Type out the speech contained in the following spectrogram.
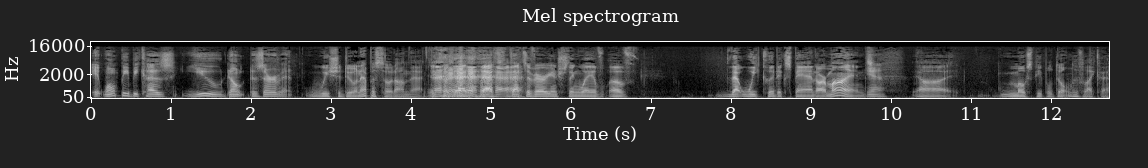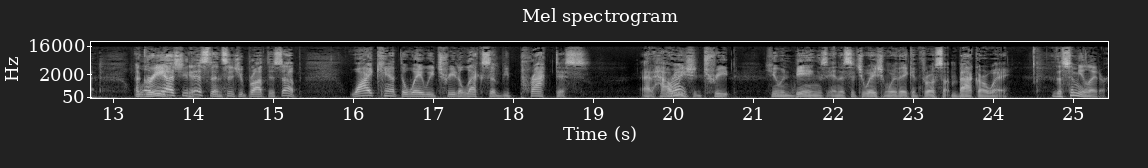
it won't be because you don't deserve it. we should do an episode on that because that, that's that's a very interesting way of, of that we could expand our minds. Yeah. Uh, most people don't live like that. Let me ask you this then, since you brought this up. Why can't the way we treat Alexa be practice at how we should treat human beings in a situation where they can throw something back our way? The simulator,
